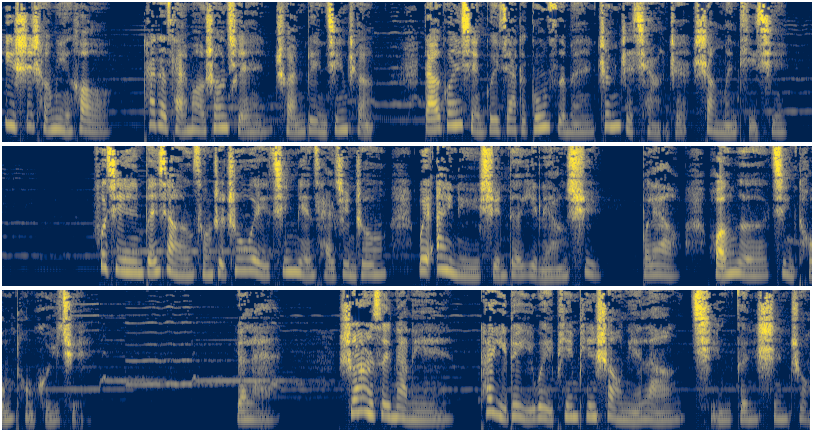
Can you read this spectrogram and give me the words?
一诗成名后，他的才貌双全传遍京城，达官显贵家的公子们争着抢着上门提亲。父亲本想从这诸位青年才俊中为爱女寻得一良婿。不料黄娥竟统统回绝。原来，十二岁那年，他已对一位翩翩少年郎情根深重。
